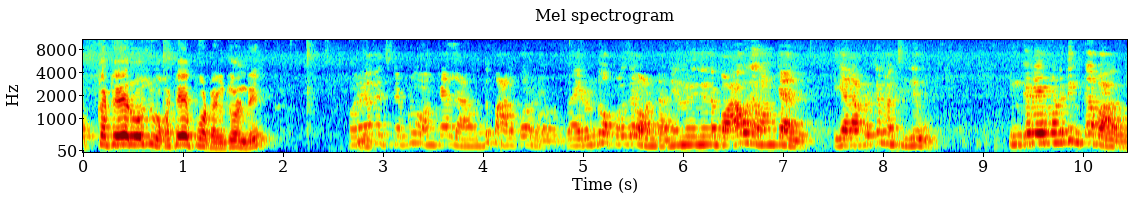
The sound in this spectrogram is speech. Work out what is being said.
ఒక్కటే రోజు ఒకటే పూట. చూడండి. కూరగాయలు వచ్చినప్పుడు వంకాయలు తాగొద్దు పాలకూర తేవద్దు. అవి రెండు ఒక్కరోజే వండా నిన్న నిన్న బాగున్నాయి వంకాయలు. ఇక అప్పటికే మంచి లేవు. ఇంకా రేపు ఉండదు ఇంకా బాగు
